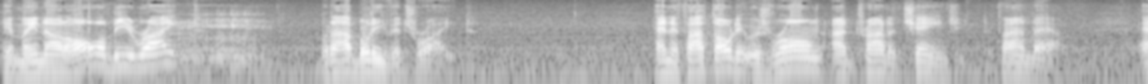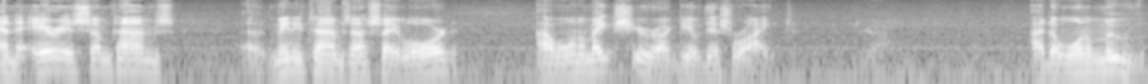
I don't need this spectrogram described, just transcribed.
It may not all be right, but I believe it's right. And if I thought it was wrong, I'd try to change it to find out. And the areas sometimes, uh, many times I say, Lord, I want to make sure I give this right. Yeah. I don't want to move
